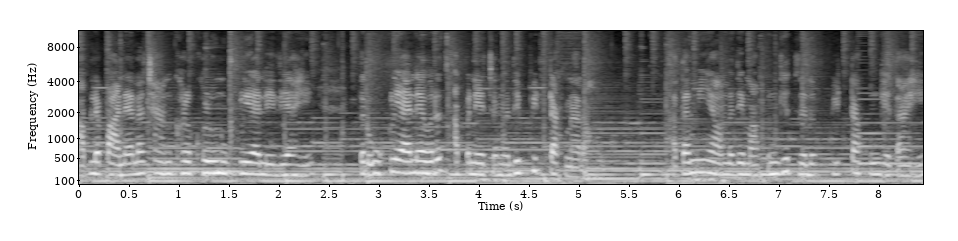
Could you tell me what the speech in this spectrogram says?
आपल्या पाण्याला छान खळखळून उकळी आलेली आहे. तर उकळी आल्यावरच आपण याच्यामध्ये पीठ टाकणार आहोत. आता मी यामध्ये मापून घेतलेलं पीठ टाकून घेत आहे.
